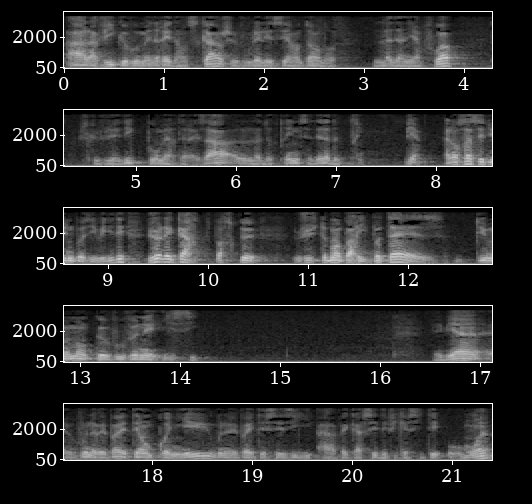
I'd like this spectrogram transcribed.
à la vie que vous mènerez dans ce cas. Je vous l'ai laissé entendre la dernière fois, puisque je vous ai dit que pour Mère Teresa, la doctrine, c'était la doctrine. Bien. Alors ça, c'est une possibilité. Je l'écarte parce que, justement par hypothèse, du moment que vous venez ici, eh bien, vous n'avez pas été empoigné, vous n'avez pas été saisi avec assez d'efficacité au moins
